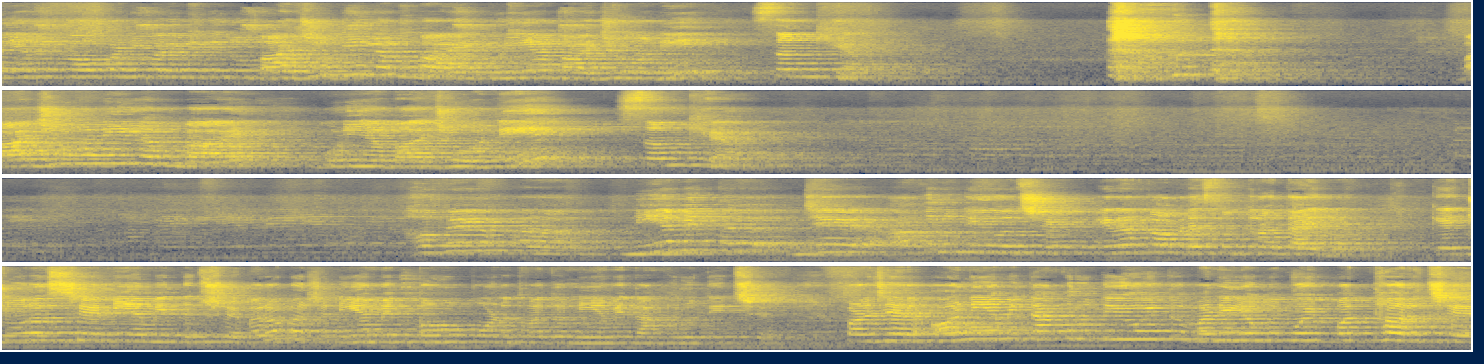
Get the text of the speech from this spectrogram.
નિયમિત બહુકોણની પરિમિતિનું બાજુની લંબાઈ ગુણ્યા બાજુઓની સંખ્યા બાજુઓની લંબાઈ ગુણ્યા બાજુઓની સંખ્યા. હવે નિયમિત જે આકૃતિઓ છે, એના તો આપણે સૂત્ર તાર્યું કે ચોરસ છે નિયમિત છે, બરોબર છે? નિયમિત બહુકોણ અથવા તો નિયમિત આકૃતિ છે. પણ જ્યારે અનિયમિત આકૃતિ હોય તો માની લો કોઈ પથ્થર છે,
